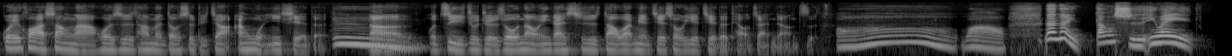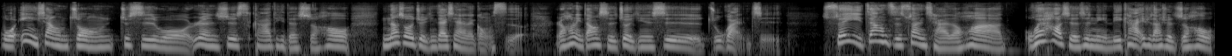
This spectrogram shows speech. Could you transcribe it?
规划上啦，或者是他们都是比较安稳一些的。嗯，那我自己就觉得说，那我应该是到外面接受业界的挑战，这样子。哦，哇哦，那那你当时因为。我印象中，就是我认识 Scotty 的时候，你那时候就已经在现在的公司了，然后你当时就已经是主管职，所以这样子算起来的话，我会好奇的是，你离开医学大学之后，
